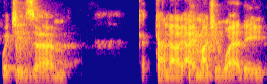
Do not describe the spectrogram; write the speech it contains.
which is um, kind of, I imagine, where the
